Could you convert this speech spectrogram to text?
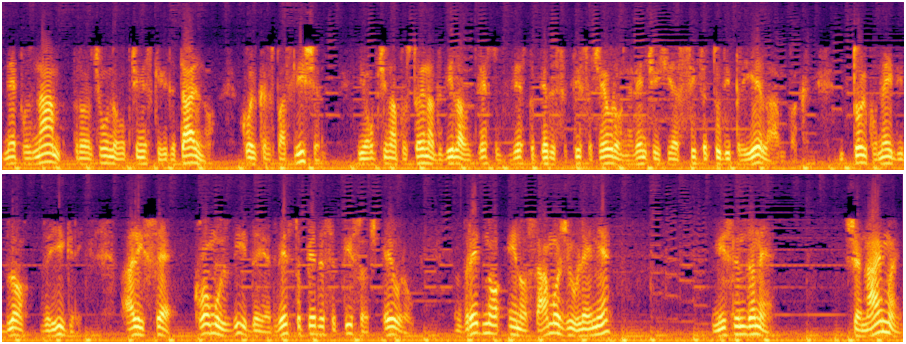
Ne poznam proračunov občinskih detaljno, kolikor pa slišim, je občina postojna dobila 200, 250 tisoč evrov, ne vem, če jih je sicer tudi prijela, ampak toliko ne bi bilo v igri. Ali se komu zdi, da je 250 tisoč evrov vredno eno samo življenje, Mislim, da ne. Še najmanj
